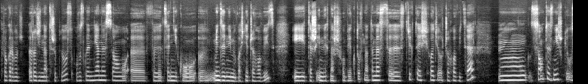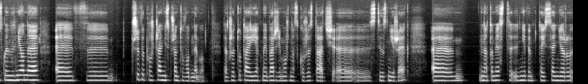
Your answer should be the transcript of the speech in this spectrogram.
program Rodzina 3 plus uwzględniane są e, w cenniku między innymi właśnie Czechowic i też innych naszych obiektów. Natomiast stricte jeśli chodzi o Czechowice, mm, są te zniżki uwzględnione e, w przy wypożyczalni sprzętu wodnego. Także tutaj jak najbardziej można skorzystać e, z tych zniżek. Natomiast nie wiem, tutaj senior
